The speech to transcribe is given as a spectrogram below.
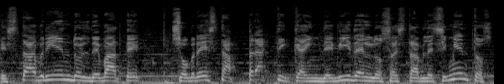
está abriendo el debate sobre esta práctica indebida en los establecimientos,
